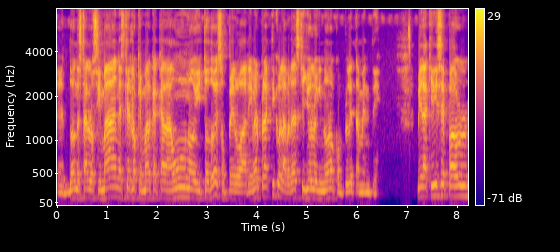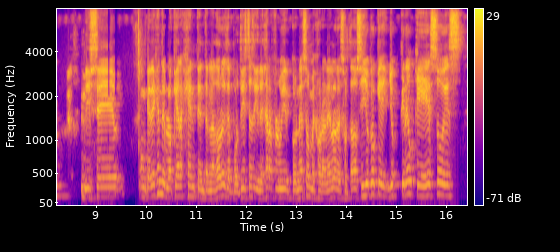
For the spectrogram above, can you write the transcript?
dónde están los imanes, qué es lo que marca cada uno y todo eso, pero a nivel práctico la verdad es que yo lo ignoro completamente. Mira, aquí dice Paul, dice, aunque dejen de bloquear gente, entrenadores, deportistas y dejar fluir, con eso mejoraré los resultados. Sí, yo creo que, yo creo que eso es,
